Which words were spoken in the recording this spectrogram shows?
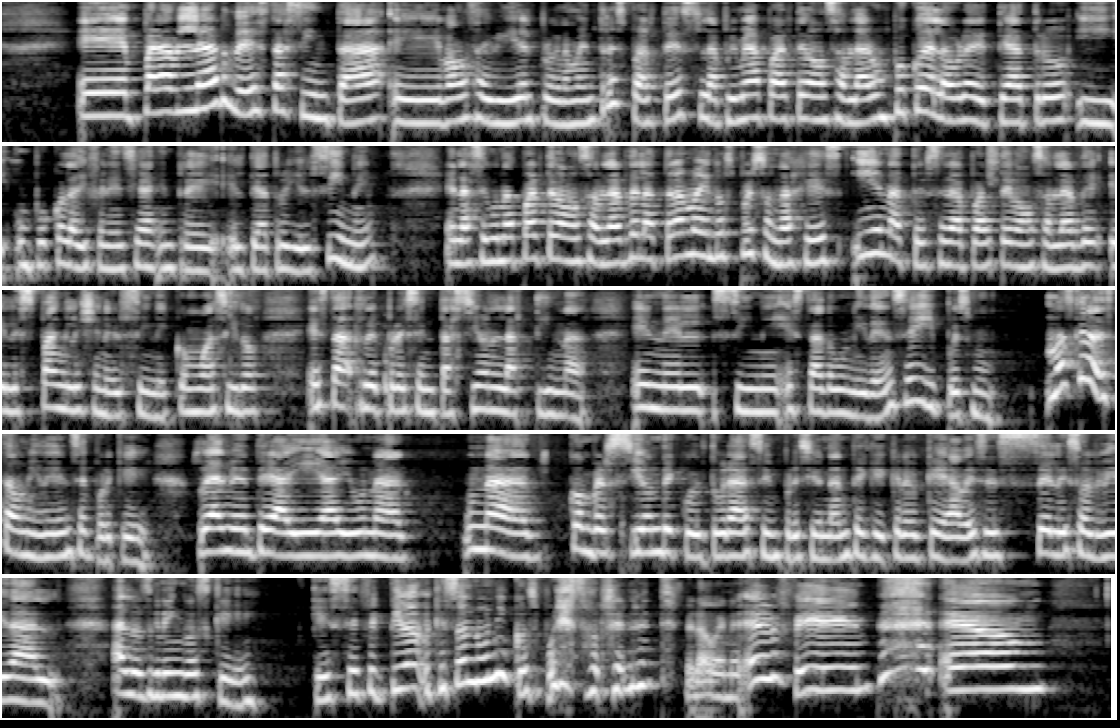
Eh, para hablar de esta cinta eh, vamos a dividir el programa en tres partes. La primera parte vamos a hablar un poco de la obra de teatro y un poco la diferencia entre el teatro y el cine. En la segunda parte vamos a hablar de la trama y los personajes y en la tercera parte vamos a hablar de el spanglish en el cine, cómo ha sido esta representación latina en el cine estadounidense y pues más que nada estadounidense porque realmente ahí hay una una conversión de culturas impresionante que creo que a veces se les olvida a los gringos que, que es efectiva, que son únicos por eso realmente, pero bueno, en fin. Em,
